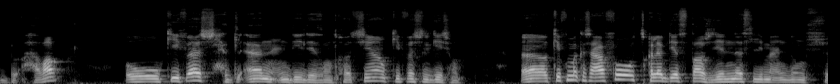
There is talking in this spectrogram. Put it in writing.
بالأحرى وكيفاش حد الآن عندي des entretiens وكيفاش لقيتهم. آه كيف ما كتعرفوا التقلاب ديال stage ديال الناس اللي ما عندهمش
